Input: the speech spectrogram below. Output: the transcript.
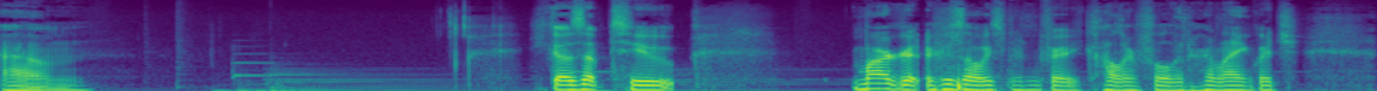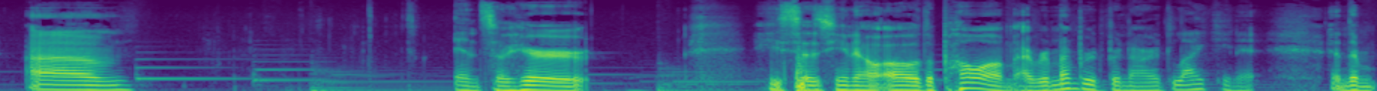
um, he goes up to Margaret, who's always been very colorful in her language, um, and so here he says, you know, oh, the poem. I remembered Bernard liking it, and then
